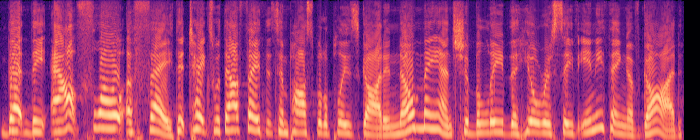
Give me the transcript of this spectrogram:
that the outflow of faith, it takes without faith it's impossible to please God. And no man should believe that he'll receive anything of God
